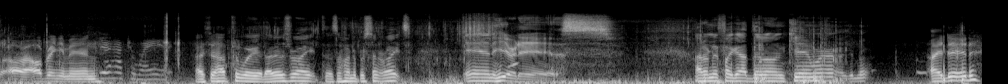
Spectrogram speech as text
All right, I'll bring him in. I still have to wait. That is right. That's 100% right. And here it is. I don't know if I got that on camera. I did.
